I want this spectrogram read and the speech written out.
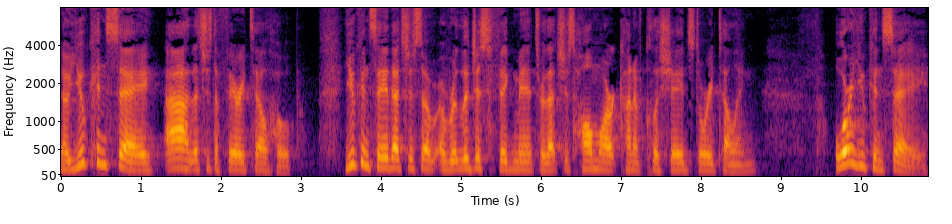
Now, you can say, ah, that's just a fairy tale hope. You can say that's just a, a religious figment or that's just Hallmark kind of cliched storytelling. Or you can say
